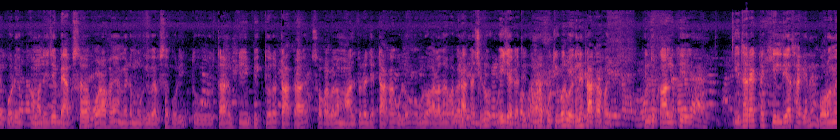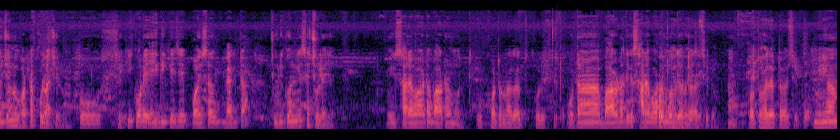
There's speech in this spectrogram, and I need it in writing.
এরপরে আমাদের যে ব্যবসা করা হয়, আমি একটা মুরগি ব্যবসা করি, তো তার যে ব্যক্তিগত টাকা, সকালবেলা মাল তোলার যে টাকাগুলো, ওগুলো আলাদাভাবে রাখা ছিল ওই জায়গাতে। আমরা প্রতিবার ওইখানে টাকা হয়, কিন্তু কালকে এধারে একটা খিল দেওয়া থাকে না গরমের জন্য ঘরটা খোলা ছিল। তো সে কী করে এইদিকে যে পয়সা ব্যাগটা চুরি করে নিয়ে এসে চলে যায়। ওই সাড়ে বারোটা বারোটার মধ্যে। কত নাগাদ করেছে এটা? ওটা বারোটা থেকে সাড়ে বারোটার কত মধ্যে হাজার টাকা হয়েছে। ছিল? হ্যাঁ? কত হাজার টাকা ছিল? মিনিমাম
